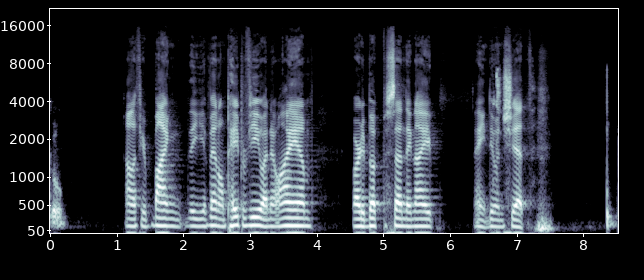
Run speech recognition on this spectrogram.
Cool. I don't know if you're buying the event on pay per view. I know I am. I've already booked Sunday night. I ain't doing shit.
